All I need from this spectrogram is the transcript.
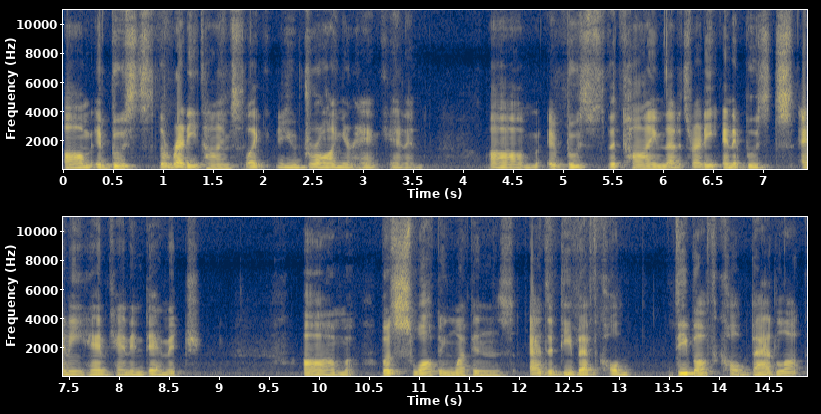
Um, it boosts the ready times, like you drawing your hand cannon. Um, it boosts the time that it's ready, and it boosts any hand cannon damage. Um, but swapping weapons adds a debuff called debuff called Bad Luck,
